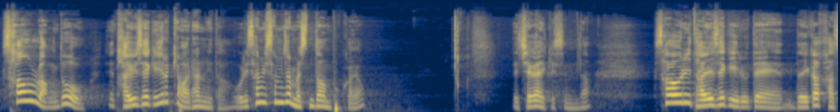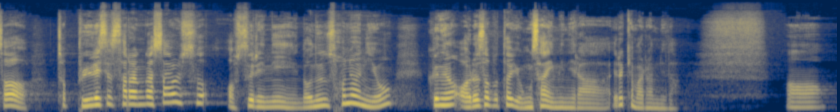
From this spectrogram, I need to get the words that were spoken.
사울 왕도 다윗에게 이렇게 말합니다. 우리 33절 말씀도 한번 볼까요? 네, 제가 읽겠습니다. 사울이 다윗에게 이르되 내가 가서 저 블레셋 사람과 싸울 수 없으리니 너는 소년이요 그는 어려서부터 용사임이니라. 이렇게 말합니다. 어,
